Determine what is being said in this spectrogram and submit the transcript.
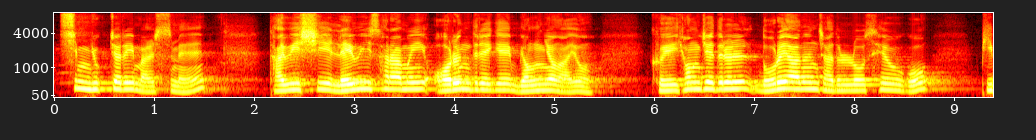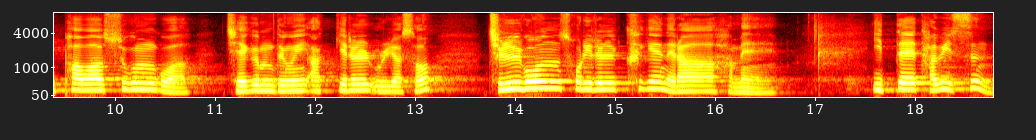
16절의 말씀에 다윗이 레위 사람의 어른들에게 명령하여 그의 형제들을 노래하는 자들로 세우고 비파와 수금과 재금 등의 악기를 울려서 즐거운 소리를 크게 내라 하매 이때 다윗은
